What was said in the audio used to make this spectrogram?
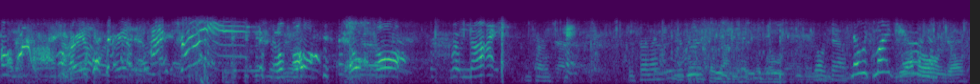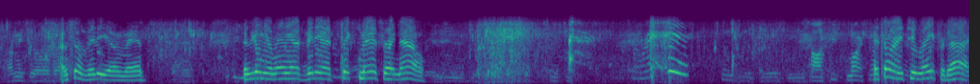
Oh my god. Hurry up, hurry up. I'm trying. Don't fall. Don't fall. I'm not. Okay. No, it's my turn. I'm still videoing, man. This is gonna be a long ass video. It's six minutes right now. Too smart. It's already too late for that.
